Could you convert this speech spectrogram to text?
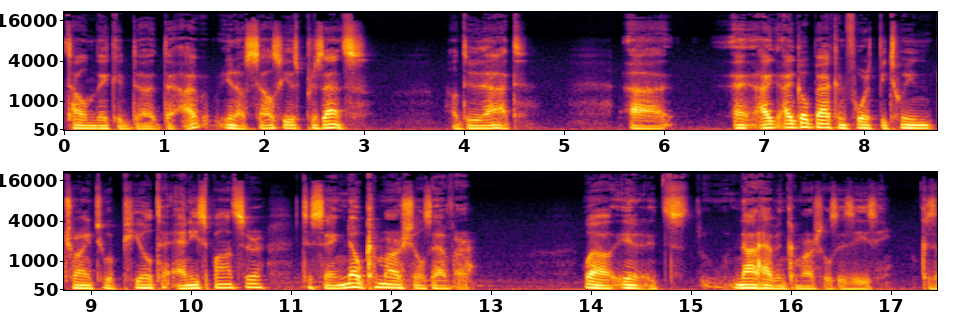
tell them they could, uh, that I, you know, Celsius presents. I'll do that. Uh, I, I go back and forth between trying to appeal to any sponsor to saying no commercials ever well, it's not having commercials is easy because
